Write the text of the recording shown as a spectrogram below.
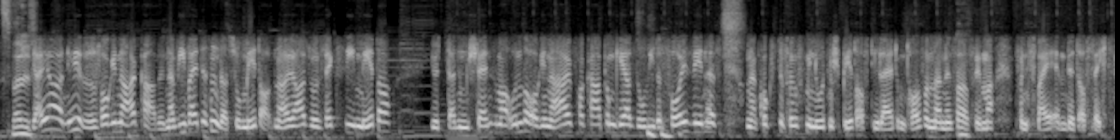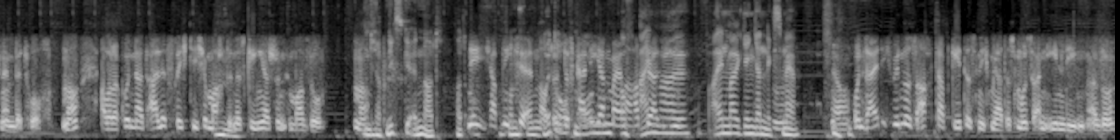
Zwölf. Ja, ja, nee, das ist Originalkabel. Na, wie weit ist denn das? So Meter? Naja, so sechs, sieben Meter. Gut, dann stellen Sie mal unsere Originalverkabelung her, so wie das vorgesehen ist. Und dann guckst du fünf Minuten später auf die Leitung drauf und dann ist er auf einmal von 2 Mbit auf 16 Mbit hoch. Ne? Aber der Kunde hat alles richtig gemacht und das ging ja schon immer so. Ne? Und ich habe nichts geändert. Hat Nee, ich habe nichts geändert. Und das kann ich an meiner Auf Hardware einmal, liegen. auf einmal ging dann nichts mehr. Ja, und seit ich Windows 8 habe, geht es nicht mehr. Das muss an Ihnen liegen. Also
